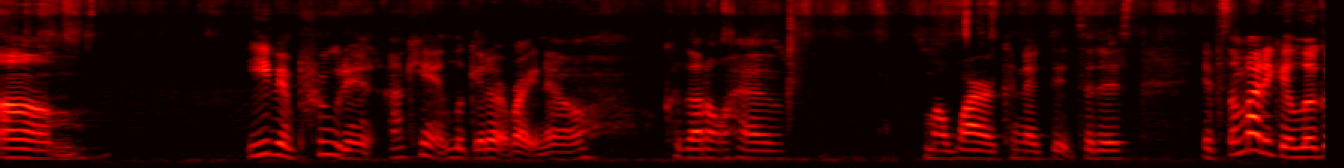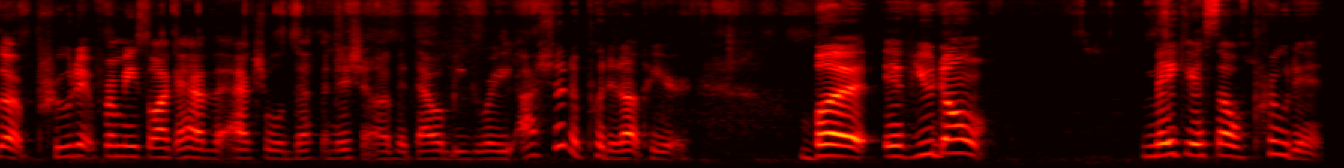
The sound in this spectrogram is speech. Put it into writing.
Um, even prudent, I can't look it up right now because I don't have my wire connected to this if somebody can look up prudent for me so I can have the actual definition of it, that would be great. I should have put it up here. But if you don't make yourself prudent,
